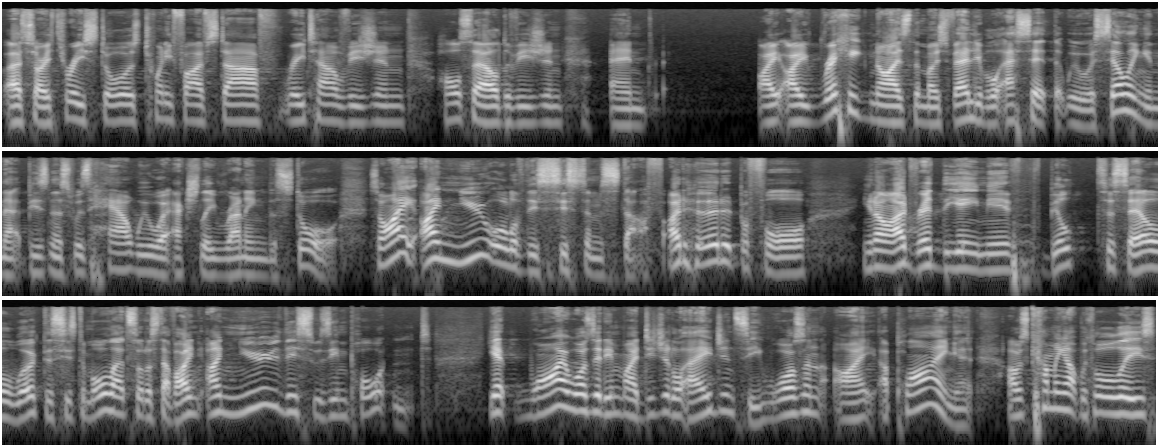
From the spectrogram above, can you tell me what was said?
uh, sorry, three stores, 25 staff, retail vision, wholesale division, and I, I recognized the most valuable asset that we were selling in that business was how we were actually running the store. So I, I knew all of this system stuff. I'd heard it before. You know, I'd read the E Myth, built to sell, worked the system, all that sort of stuff. I, I knew this was important. Yet, why was it in my digital agency wasn't I applying it? I was coming up with all these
